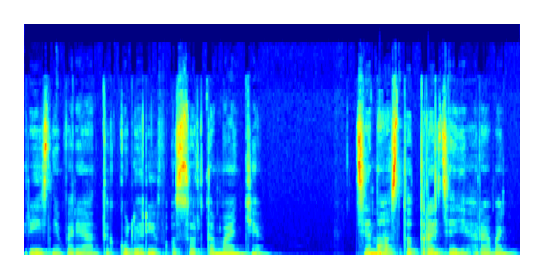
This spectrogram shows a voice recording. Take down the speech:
Різні варіанти кольорів в асортименті. Ціна 130 гривень.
